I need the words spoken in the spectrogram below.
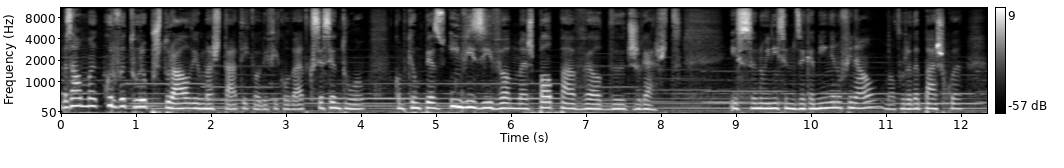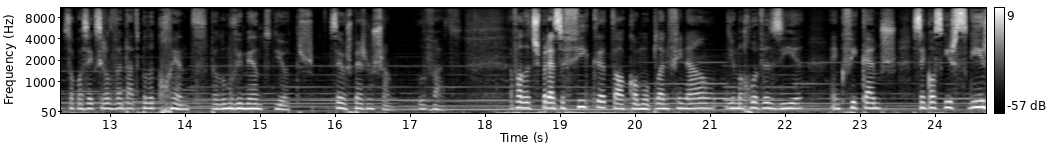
Mas há uma curvatura postural e uma estática ou dificuldade que se acentuam como que um peso invisível, mas palpável de desgaste. E se no início nos encaminha, no final, na altura da Páscoa, só consegue ser levantado pela corrente, pelo movimento de outros, sem os pés no chão, levado. A falta de esperança fica, tal como o plano final de uma rua vazia em que ficamos sem conseguir seguir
